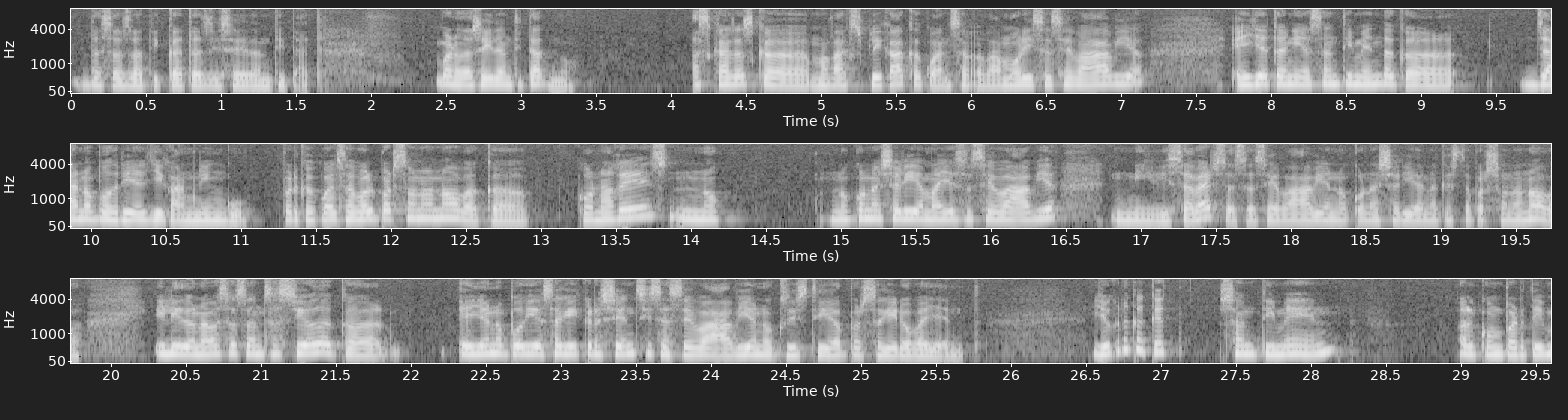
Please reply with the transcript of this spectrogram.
de les etiquetes i la identitat. bueno, de la identitat no. El cas és que me va explicar que quan se va morir la seva àvia, ella tenia sentiment de que ja no podria lligar amb ningú, perquè qualsevol persona nova que conegués no, no coneixeria mai a la seva àvia, ni viceversa, la seva àvia no coneixeria en aquesta persona nova. I li donava la sensació de que ella no podia seguir creixent si la seva àvia no existia per seguir-ho veient. Jo crec que aquest sentiment el compartim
